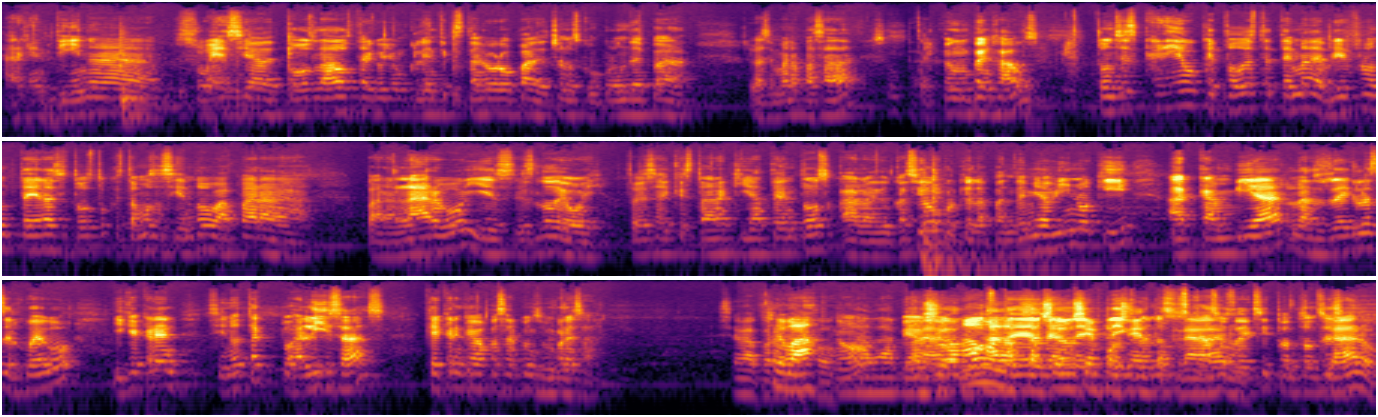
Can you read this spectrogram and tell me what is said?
Argentina, Suecia, de todos lados. Traigo yo un cliente que está en Europa, de hecho nos compró un DEPA la semana pasada, un penthouse. Entonces creo que todo este tema de abrir fronteras y todo esto que estamos haciendo va para para largo y es, es, lo de hoy. Entonces hay que estar aquí atentos a la educación porque la pandemia vino aquí a cambiar las reglas del juego y ¿qué creen? Si no te actualizas, ¿qué creen que va a pasar con su empresa? Se va por Se abajo. va. ¿No? Adaptación, Vean, adaptación Netflix, 100%. vean esos claro. casos de éxito. Entonces, Claro.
